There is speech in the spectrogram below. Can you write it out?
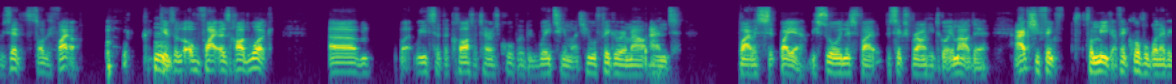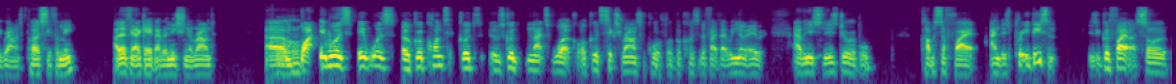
we said, solid fighter. Gives a lot of fighters hard work. Um, but we said the class of Terence Crawford would be way too much. He will figure him out. And by the but yeah, we saw in this fight, the sixth round, he got him out there. I actually think for me, I think Crawford won every round, personally for me. I don't think I gave Avanesyan a round. Um, Mhm. but it was it was a good content, good it was good night's work or good six rounds for Crawford because of the fact that we know Avanesyan is durable, comes to fight, and is pretty decent. He's a good fighter. So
